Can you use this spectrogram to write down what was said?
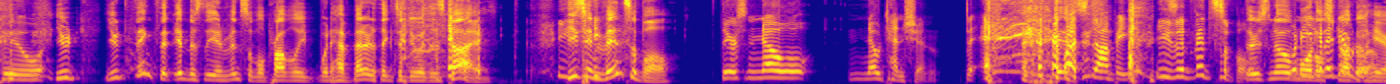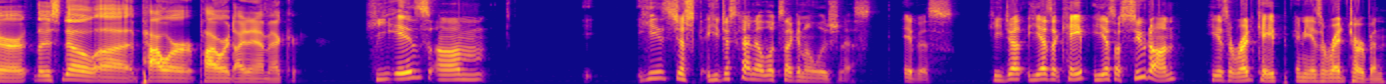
who You'd you'd think that Ibis the Invincible probably would have better things to do with his time. He's invincible. there's no no tension. there must not be. He's invincible. There's no What mortal gonna do to struggle here. There's no uh, power power dynamic. He is um he's just he just kind of looks like an illusionist. Ibis. He just he has a cape, he has a suit on, he has a red cape and he has a red turban.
